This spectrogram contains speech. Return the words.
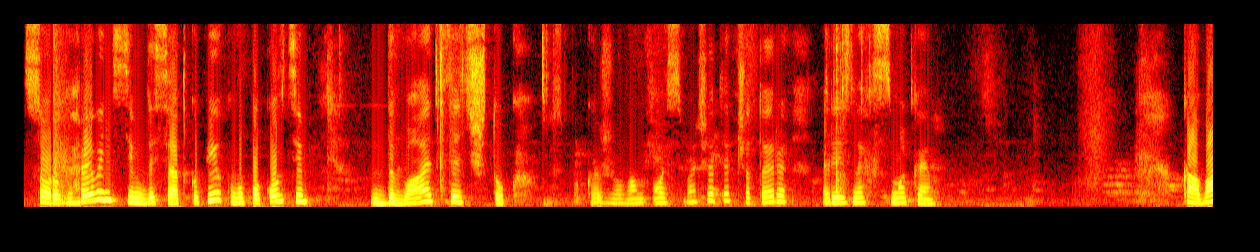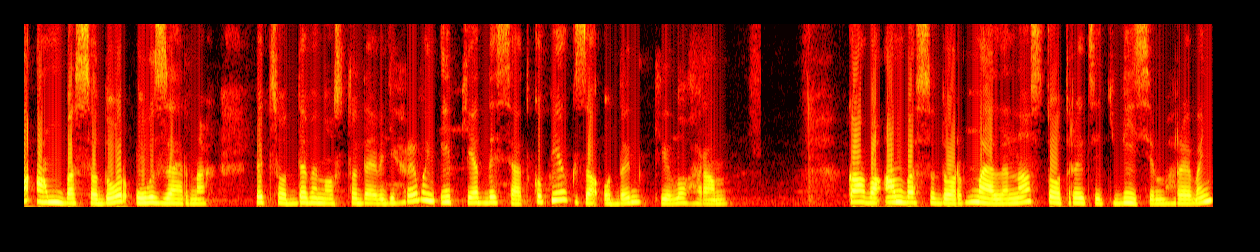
40 гривень 70 копійок в упаковці 20 штук. Ось покажу вам. Ось, бачите, 4 різних смаки. Кава Амбасадор у зернах 599 гривень і 50 копійок за 1 кілограм. Кава Амбасадор Мелена 138 гривень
